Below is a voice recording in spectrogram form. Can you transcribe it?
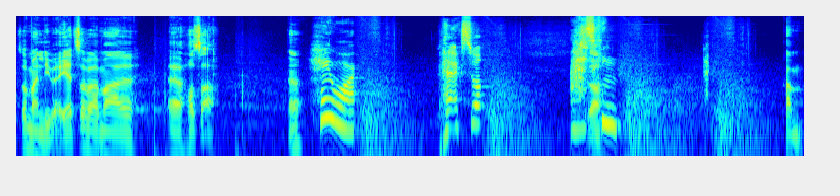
So, mein Lieber, jetzt aber mal äh, Hossa. Hey, Warren. Maxwell, Asking Komm. Um,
